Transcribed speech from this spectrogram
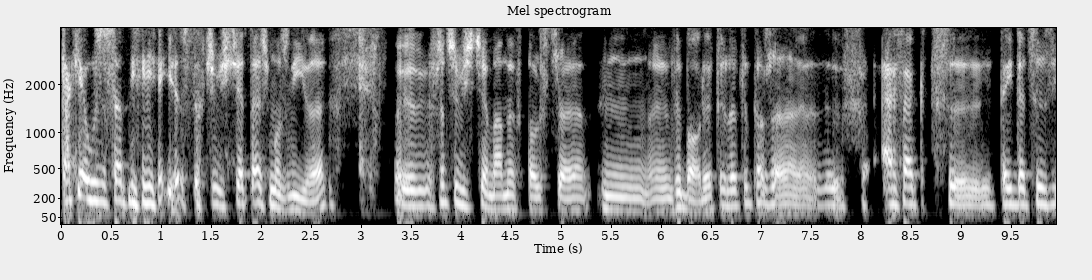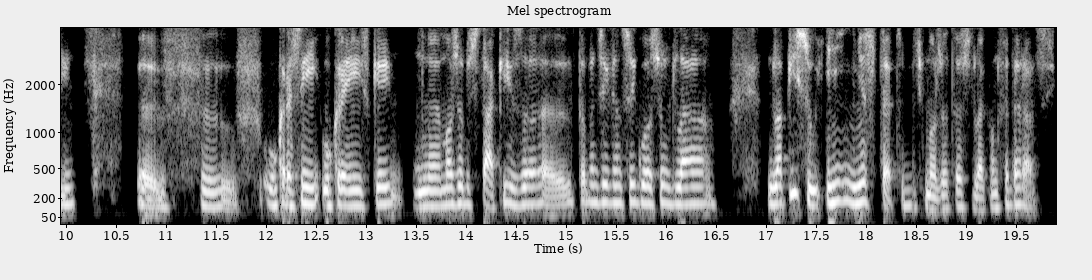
takie uzasadnienie jest oczywiście też możliwe. Rzeczywiście mamy w Polsce mm, wybory, tyle tylko, że efekt tej decyzji ukraińskiej może być taki, że to będzie więcej głosów dla, dla PiSu i niestety być może też dla Konfederacji.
